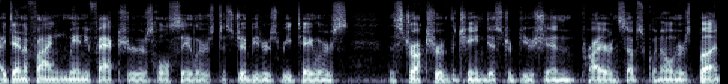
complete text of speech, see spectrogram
identifying manufacturers, wholesalers, distributors, retailers, the structure of the chain distribution, prior and subsequent owners. But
